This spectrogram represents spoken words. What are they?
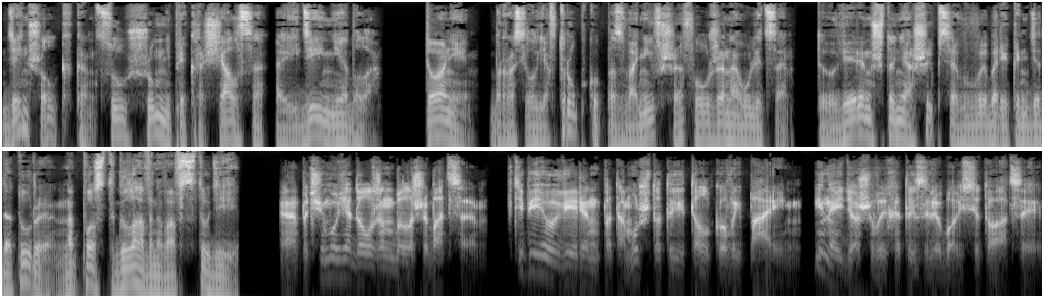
День шел к концу, шум не прекращался, а идей не было. «Тони», — бросил я в трубку, позвонив шефу уже на улице, «ты уверен, что не ошибся в выборе кандидатуры на пост главного в студии?» «А почему я должен был ошибаться? В тебе я уверен, потому что ты толковый парень и найдешь выход из любой ситуации».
